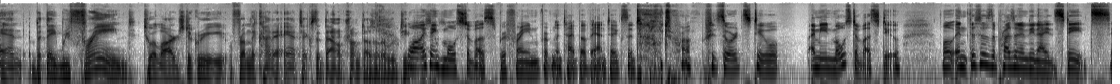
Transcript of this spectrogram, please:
And but they refrained to a large degree from the kind of antics that Donald Trump does on a routine. Well, I think most of us refrain from the type of antics that Donald Trump resorts to. I mean, most of us do. Well, and this is the president of the United States,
